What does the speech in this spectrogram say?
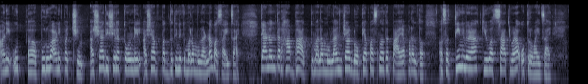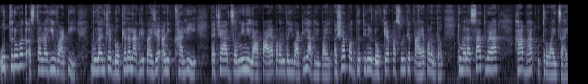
आणि उत पूर्व आणि पश्चिम अशा दिशेला तोंड येईल अशा पद्धतीने तुम्हाला मुलांना बसायचा आहे. त्यानंतर हा भात तुम्हाला मुलांच्या डोक्यापासून तर पायापर्यंत असं तीन वेळा किंवा सात वेळा उतरवायचा आहे. उतरवत असताना ही वाटी मुलांच्या डोक्याला लागली पाहिजे आणि खाली त्याच्या जमिनीला पायापर्यंत ही वाटी लागली पाहिजे. अशा पद्धतीने डोक्यापासून ते पायापर्यंत तुम्हाला सात वेळा हा भात उतरवायचा आहे.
